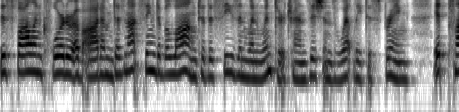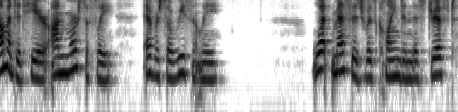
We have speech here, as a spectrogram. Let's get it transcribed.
This fallen quarter of autumn does not seem to belong to the season when winter transitions wetly to spring. It plummeted here unmercifully, ever so recently. What message was coined in this drift?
